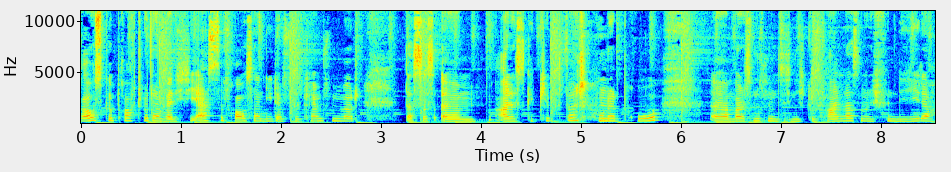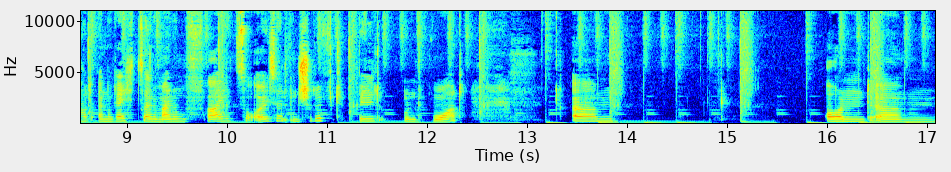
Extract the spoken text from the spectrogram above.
rausgebracht wird, dann werde ich die erste Frau sein, die dafür kämpfen wird, dass das ähm, alles gekippt wird, 100 pro, ähm, weil das muss man sich nicht gefallen lassen. Und ich finde, jeder hat ein Recht, seine Meinung frei zu äußern in Schrift, Bild und Wort. Ähm, und ähm,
